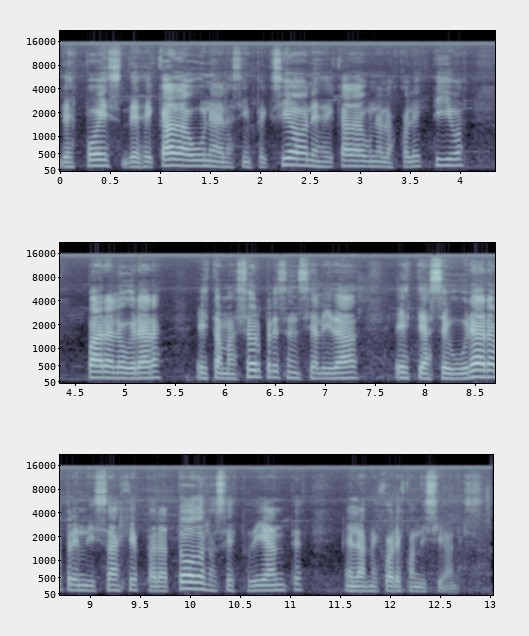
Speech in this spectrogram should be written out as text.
después desde cada una de las inspecciones, de cada uno de los colectivos, para lograr esta mayor presencialidad, este asegurar aprendizajes para todos los estudiantes en las mejores condiciones.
